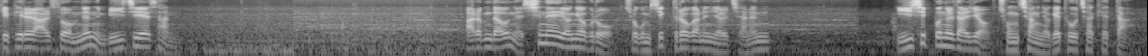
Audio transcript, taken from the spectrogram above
깊이를 알 수 없는 미지의 산. 아름다운 시내 영역으로 조금씩 들어가는 열차는 20분을 달려 종착역에 도착했다.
